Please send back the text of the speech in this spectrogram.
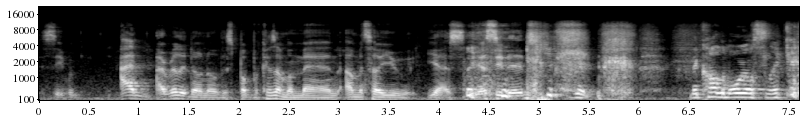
See, but I I really don't know this, but because I'm a man, I'm gonna tell you yes, yes, he did. they called him Oil Slick.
